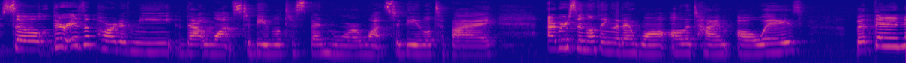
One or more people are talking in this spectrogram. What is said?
So, there is a part of me that wants to be able to spend more, wants to be able to buy every single thing that I want all the time, always. But then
